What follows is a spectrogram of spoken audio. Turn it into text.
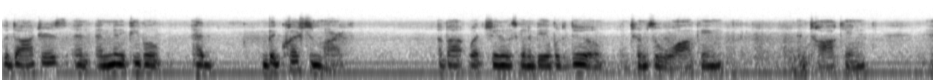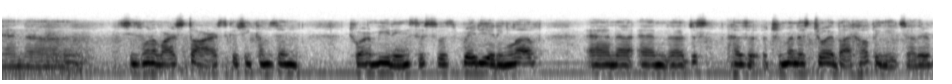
The doctors and, and many people had a big question mark about what Gina was going to be able to do in terms of walking and talking. And uh, she's one of our stars because she comes in to our meetings just with radiating love and, uh, and uh, just has a, a tremendous joy about helping each other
